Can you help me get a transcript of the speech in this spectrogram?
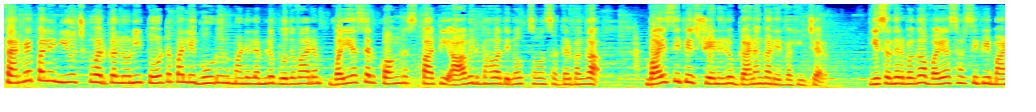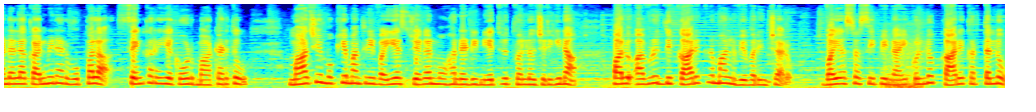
సర్వేపల్లి నియోజకవర్గంలోని తోటపల్లి గూడూరు మండలంలో బుధవారం వైఎస్సార్ కాంగ్రెస్ పార్టీ ఆవిర్భావ దినోత్సవం సందర్భంగా వైసీపీ శ్రేణులు ఘనంగా నిర్వహించారు. ఈ సందర్భంగా వైఎస్సార్సీపీ మండల కన్వీనర్ ఉప్పల శంకరయ్య గౌడ్ మాట్లాడుతూ మాజీ ముఖ్యమంత్రి వైఎస్ జగన్మోహన్ రెడ్డి నేతృత్వంలో జరిగిన పలు అభివృద్ది కార్యక్రమాలను వివరించారు. వైఎస్సార్సీపీ నాయకులను కార్యకర్తలను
